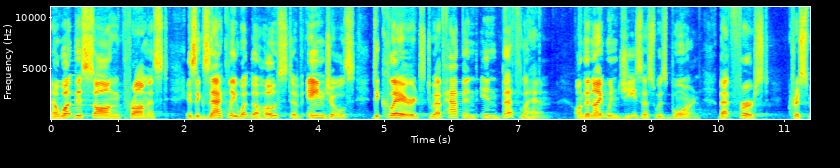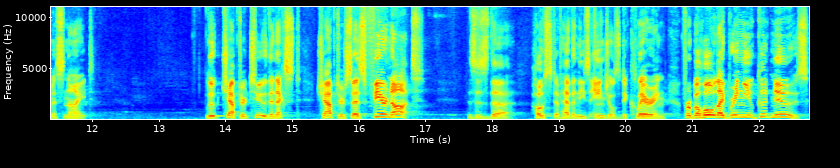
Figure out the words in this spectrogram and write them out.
Now, what this song promised is exactly what the host of angels declared to have happened in Bethlehem on the night when Jesus was born, that first Christmas night. Luke chapter 2, the next chapter says, Fear not. This is the host of heaven, these angels declaring, For behold, I bring you good news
